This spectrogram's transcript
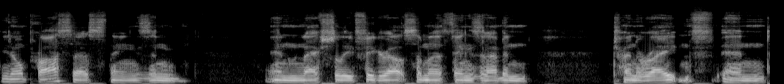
you know, process things and and actually figure out some of the things that I've been trying to write, and and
